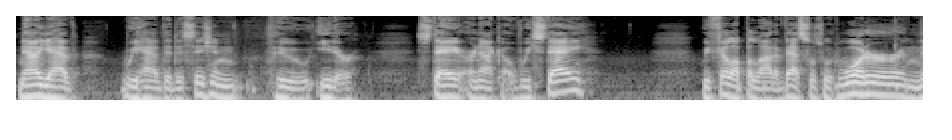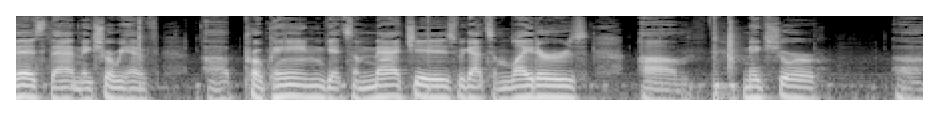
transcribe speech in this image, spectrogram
now you have, we have the decision to either stay or not go. If we stay, we fill up a lot of vessels with water and this, that, make sure we have uh, propane, get some matches, we got some lighters, um, make sure, uh,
